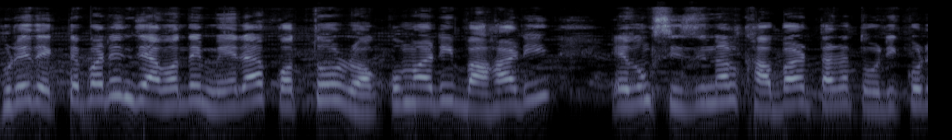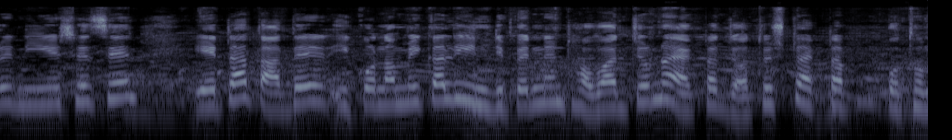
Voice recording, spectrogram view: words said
ঘুরে দেখতে পারেন যে আমাদের মেয়েরা কত রকমারি বাহারি এবং সিজনাল খাবার তারা তৈরি করে নিয়ে এসেছেন। এটা তাদের ইকোনমিক্যালি ইন্ডিপেন্ডেন্ট হওয়ার জন্য একটা যথেষ্ট একটা প্রথম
